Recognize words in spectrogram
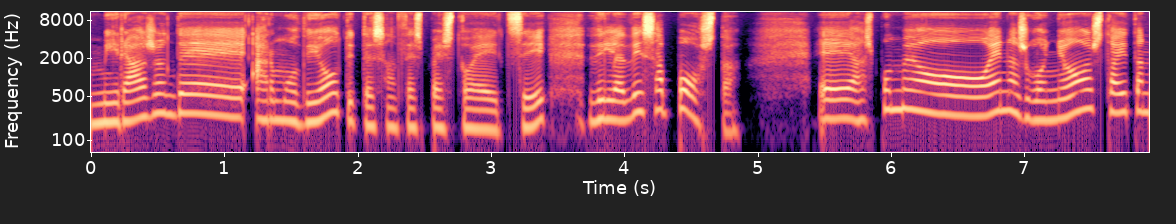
μοιράζονται αρμοδιότητες αν θες πες το έτσι, δηλαδή σαν πόστα. Ε, ας πούμε ο ένας γονιός θα ήταν,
